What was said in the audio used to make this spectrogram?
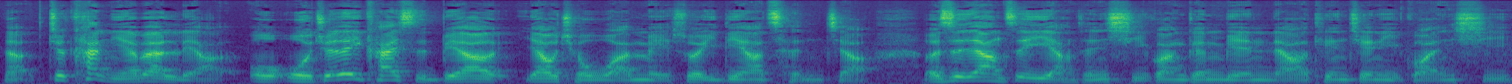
那就看你要不要聊。我我觉得一开始不要要求完美，说一定要成交，而是让自己养成习惯，跟别人聊天，建立关系。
